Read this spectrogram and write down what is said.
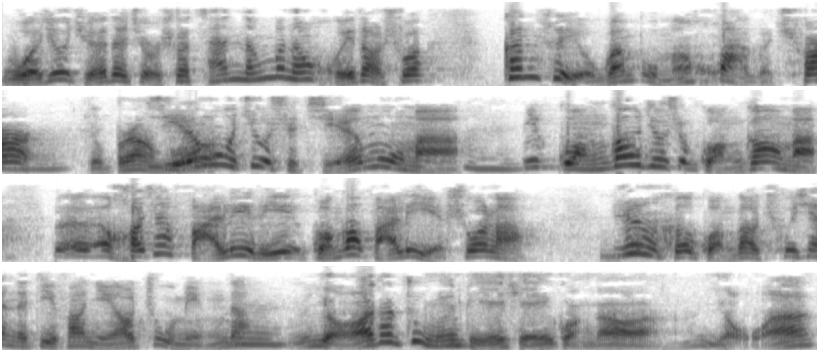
我就觉得就是说，咱能不能回到说，干脆有关部门画个圈儿，就不让节目就是节目嘛，你广告就是广告嘛。呃，好像法律里广告法律也说了，任何广告出现的地方你要注明的。有啊，他注明底下写一广告啊，有啊。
